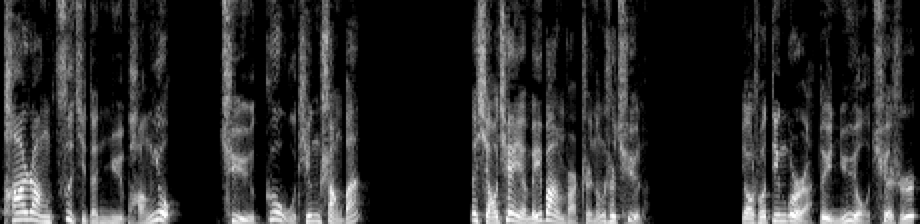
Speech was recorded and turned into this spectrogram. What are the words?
他让自己的女朋友去歌舞厅上班，那小倩也没办法，只能是去了。要说丁贵啊，对女友确实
